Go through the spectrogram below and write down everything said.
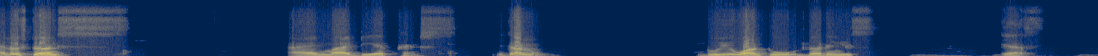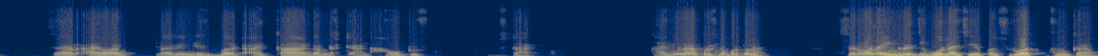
Hello students and my dear friends मित्रांनो do you want to learn English yes sir I want learn English but I can't understand how to start काय मुलांना प्रश्न पडतो ना? सर मला इंग्रजी बोलायची आहे पण सुरुवात कुठून करावं.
